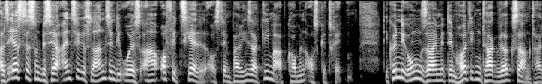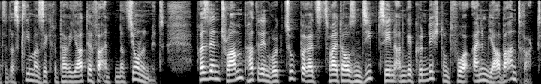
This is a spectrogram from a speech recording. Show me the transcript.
Als erstes und bisher einziges Land sind die USA offiziell aus dem Pariser Klimaabkommen ausgetreten. Die Kündigung sei mit dem heutigen Tag wirksam, teilte das Klimasekretariat der Vereinten Nationen mit. Präsident Trump hatte den Rückzug bereits 2017 angekündigt und vor einem Jahr beantragt.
